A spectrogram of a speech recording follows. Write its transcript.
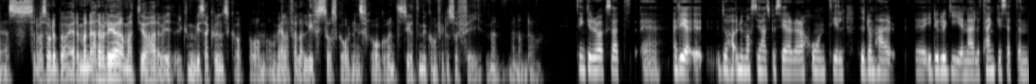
Eh, så det var så det började. Men det hade väl att göra med att jag hade liksom vissa kunskaper om, om i alla fall livsåskådningsfrågor, inte så jättemycket om filosofi, men, men ändå. Tänker du också att eh, eller, eh, du, har, du måste ju ha en speciell relation till hur de här eh, ideologierna eller tankesätten,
